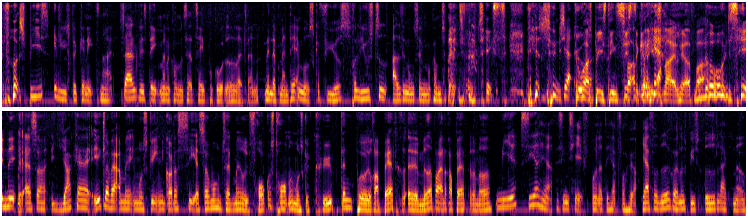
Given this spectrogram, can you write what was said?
får spise et lille stykke kanelsnegl. Særligt hvis det er en, man er kommet til at tabe på gulvet eller et eller andet. Men at man derimod skal fyres på livstid, aldrig nogensinde må komme tilbage til Føtex. det synes jeg Du har spist din sidste kanelsnegl herfra. Nogensinde. Men altså, jeg kan ikke lade være med måske egentlig godt at se, at så må hun tage den med ud i frokostrummet, måske købe den på rabat, øh, medarbejderrabat eller noget. Mia siger her til sin chef under det her forhør. Jeg har fået at vide, at jeg godt må spise ødelagt mad.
